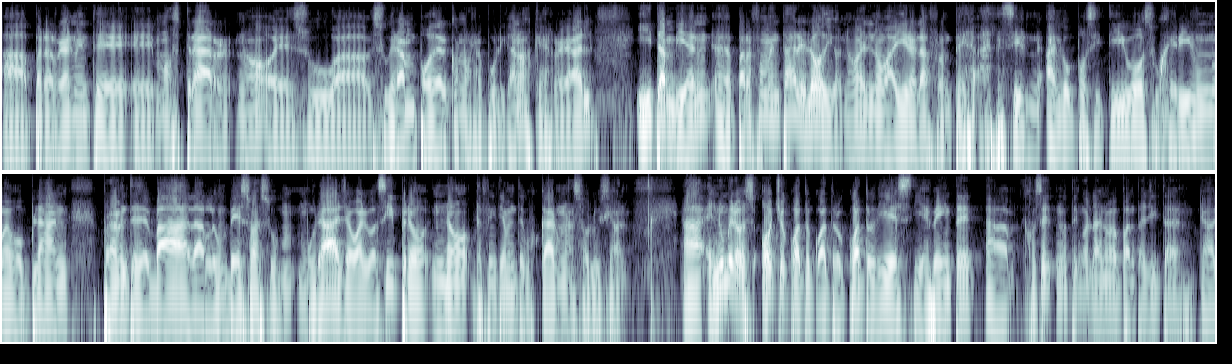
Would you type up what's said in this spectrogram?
uh, para realmente eh, mostrar ¿no? eh, su, uh, su, gran poder con los republicanos, que es real, y también eh, para fomentar el odio. ¿no? Él no va a ir a la frontera a decir algo positivo, sugerir un nuevo plan, probablemente va a darle un beso a su muralla o algo así, pero no definitivamente buscar una solución. Uh, el número es 844-410-1020. Uh, José, no tengo la nueva pantallita. Uh,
